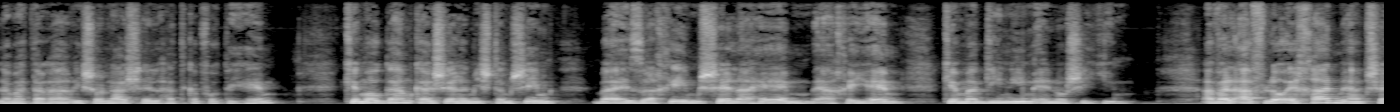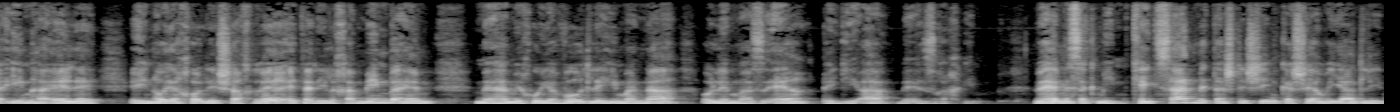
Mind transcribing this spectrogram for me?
למטרה הראשונה של התקפותיהם, כמו גם כאשר הם משתמשים באזרחים שלהם, באחיהם, כמגינים אנושיים. אבל אף לא אחד מהפשעים האלה אינו יכול לשחרר את הנלחמים בהם מהמחויבות להימנע או למזער פגיעה באזרחים. והם מסכמים, כיצד מטשטשים כשר וידלין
